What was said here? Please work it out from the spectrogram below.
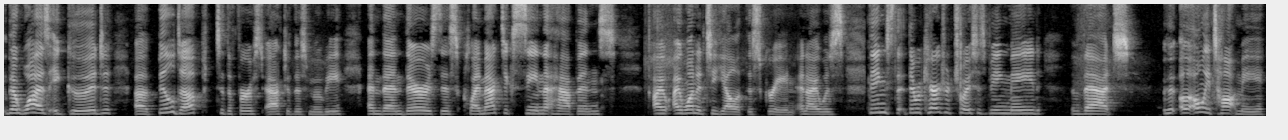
There was a good uh, build up to the first act of this movie, and then there is this climactic scene that happens. I, I wanted to yell at the screen, and I was things that there were character choices being made that uh, only taught me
